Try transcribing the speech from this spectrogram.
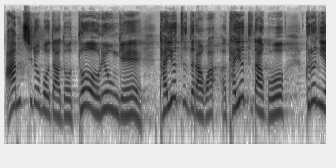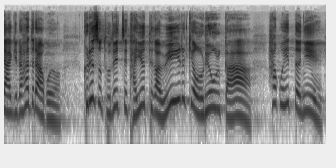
암 치료보다도 더 어려운 게 다이어트더라고 다이어트다고 그런 이야기를 하더라고요. 그래서 도대체 다이어트가 왜 이렇게 어려울까 하고 했더니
